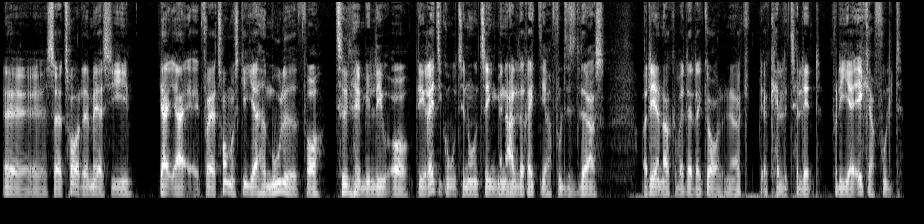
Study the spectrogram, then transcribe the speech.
Øh, så jeg tror det med at sige, jeg, jeg, for jeg tror måske, jeg havde mulighed for tidligere i mit liv at blive rigtig god til nogle ting, men aldrig rigtig har fulgt det til dørs. Og det har nok været det, der gjort, at jeg kalder det talent, fordi jeg ikke har fulgt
